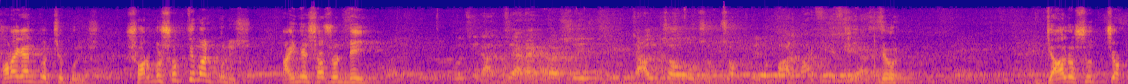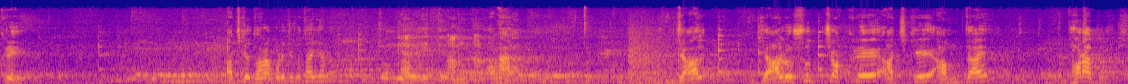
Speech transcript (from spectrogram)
সরাজ্ঞান করছে পুলিশ সর্বশক্তিমান পুলিশ আইনের শাসন নেই। দেখুন জাল ওষুধ চক্রে আজকে ধরা পড়েছে কোথায় জানো। হ্যাঁ। জাল জাল ওষুধ চক্রে আজকে আমতায় ধরা পড়েছে।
